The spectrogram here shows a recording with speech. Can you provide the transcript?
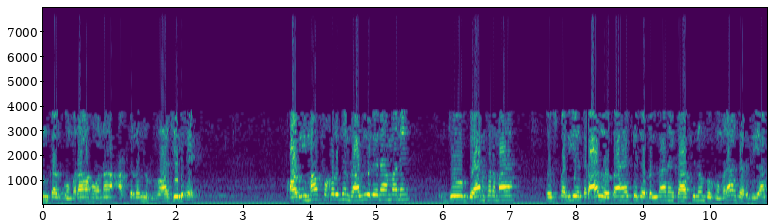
ان کا گمراہ ہونا عقل واجب ہے۔ اور امام فخر الدین راضی علیہ رحمٰ نے جو بیان فرمایا، اس پر یہ اعتراض ہوتا ہے کہ جب اللہ نے قافلوں کو گمراہ کر دیا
